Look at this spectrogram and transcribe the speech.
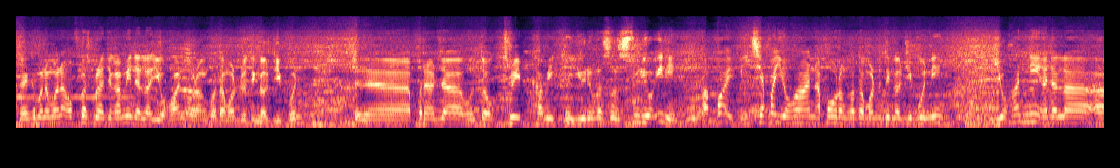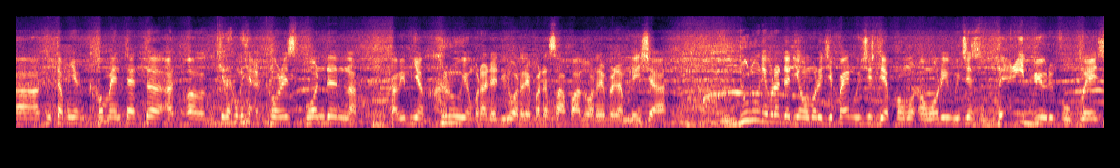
Dan kemana-mana of course penaja kami adalah Johan orang Kota Marudu tinggal Jepun. Dan uh, penaja untuk trip kami ke Universal Studio ini. Apa siapa Johan? Apa orang Kota Marudu tinggal Jepun ni? Johan ni adalah uh, kita punya commentator uh, kita punya correspondent lah. Kami punya kru yang berada di luar daripada Sabah luar daripada Malaysia. Dulu dia berada di Omori Japan which is dia promote Omori which is very beautiful place.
